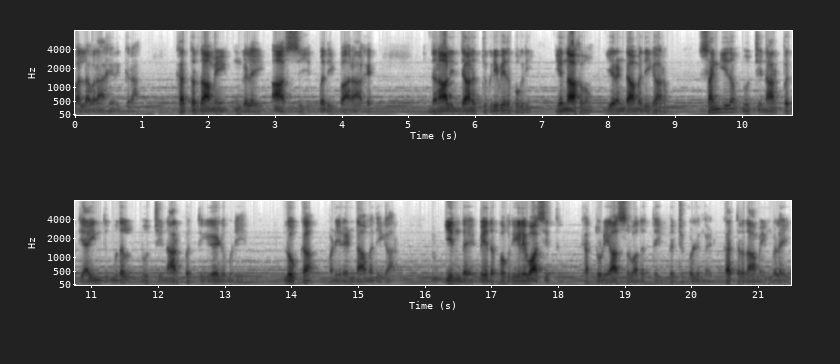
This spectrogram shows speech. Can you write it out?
வல்லவராக இருக்கிறார். கர்த்தர் தாமே உங்களை ஆசீர்வதிப்பாராக. இந்த நாளின் தியானத்துக்குரிய வேத பகுதி என்னாகவும் இரண்டாம் அதிகாரம். சங்கீதம் நூற்றி நாற்பத்தி ஐந்து முதல் நூற்றி நாற்பத்தி ஏழு முடிய. லூக்கா பனிரெண்டாம் அதிகாரம். இந்த வேத பகுதிகளை வாசித்து கர்த்துடைய ஆசீர்வாதத்தை பெற்றுக்கொள்ளுங்கள். கர்த்தர்தாமே உங்களை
